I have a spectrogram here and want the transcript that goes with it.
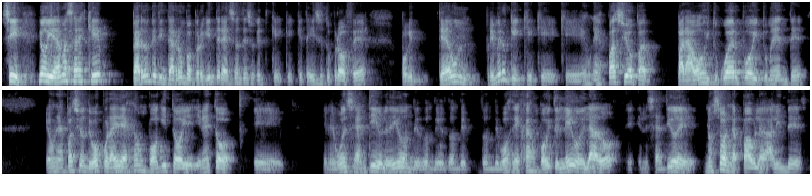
Sí, no, y además, ¿sabes qué? Perdón que te interrumpa, pero qué interesante eso que, te dice tu profe, porque te da un, primero que, que es un espacio para vos y tu cuerpo y tu mente, es un espacio donde vos por ahí dejás un poquito, y, en esto... Eh, en el buen sentido, le digo, donde, donde, donde, donde vos dejás un poquito el ego de lado, eh, en el sentido de, no sos la Paula Galíndez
